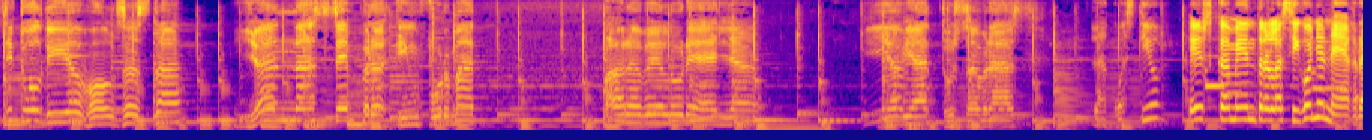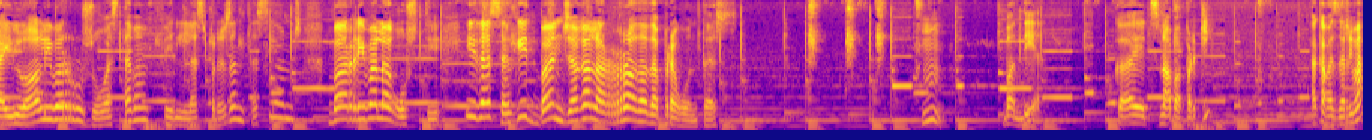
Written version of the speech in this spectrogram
Si tu el dia vols estar i anar sempre informat, para bé l'orella i aviat ho sabràs. La qüestió és que mentre la cigonya negra i l'Òliva Rosó estaven fent les presentacions, va arribar l'Agustí i de seguit va engegar la roda de preguntes. Mm, bon dia. Que ets nova per aquí? Acabes d'arribar?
